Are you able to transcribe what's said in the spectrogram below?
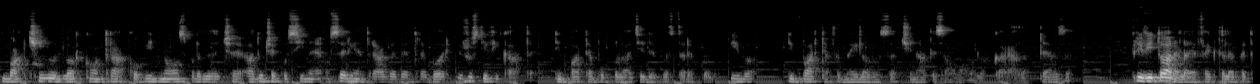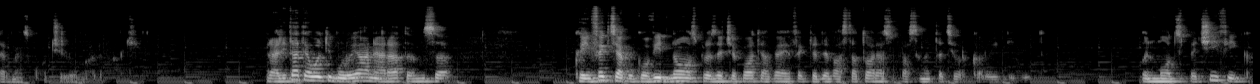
vaccinurilor contra COVID-19 aduce cu sine o serie întreagă de întrebări justificate din partea populației de vârstă reproductivă, din partea femeilor însărcinate sau oamenilor care alăptează, privitoare la efectele pe termen scurt și lung ale vaccinului. Realitatea ultimului an ne arată însă că infecția cu COVID-19 poate avea efecte devastatoare asupra sănătății oricărui individ. În mod specific,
